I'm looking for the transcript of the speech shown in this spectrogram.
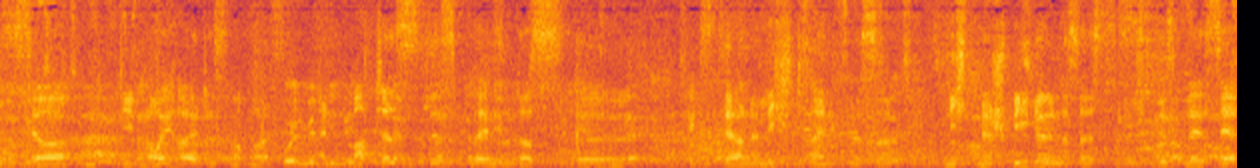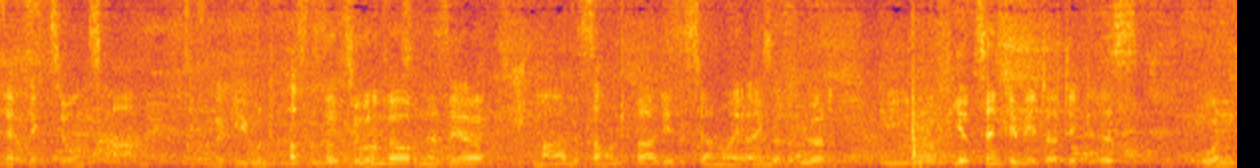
Dieses Jahr die Neuheit ist nochmal ein mattes Display, sodass äh, externe Lichteinflüsse nicht mehr spiegeln, das heißt das Display ist sehr reflexionsarm. Und passend dazu haben wir auch eine sehr schmale Soundbar dieses Jahr neu eingeführt, die nur 4 cm dick ist und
